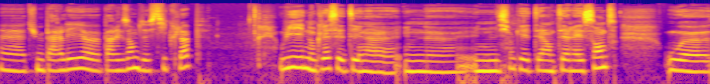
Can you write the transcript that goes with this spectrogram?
Euh, Tu me parlais euh, par exemple de Cyclope. Oui, donc là c'était une, une, mission qui était intéressante où euh,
